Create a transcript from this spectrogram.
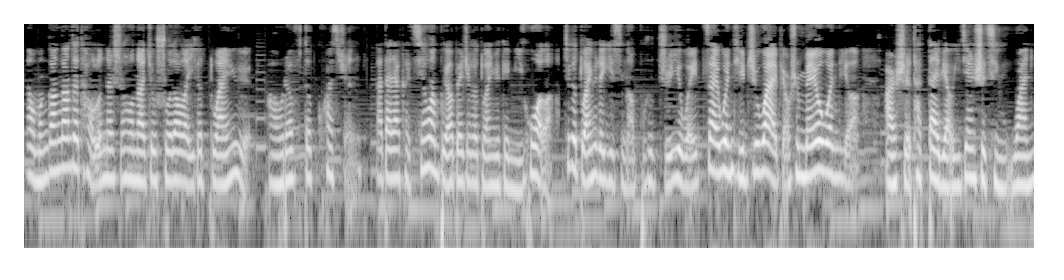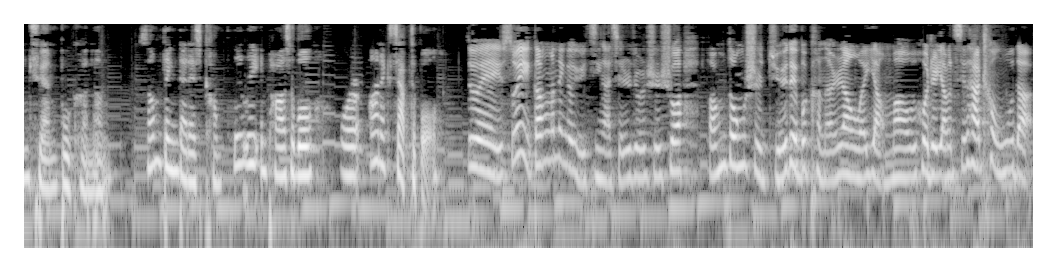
那我们刚刚在讨论的时候呢，就说到了一个短语 out of the question。那大家可千万不要被这个短语给迷惑了。这个短语的意思呢，不是直译为在问题之外，表示没有问题了，而是它代表一件事情完全不可能，something that is completely impossible or unacceptable。对，所以刚刚那个语境啊，其实就是说，房东是绝对不可能让我养猫或者养其他宠物的。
